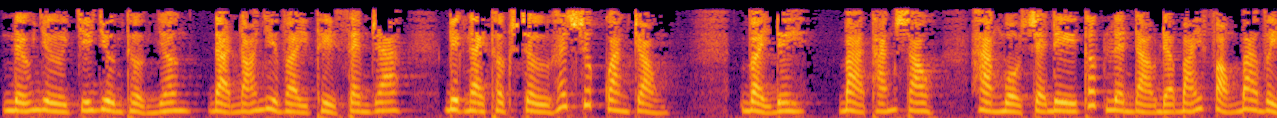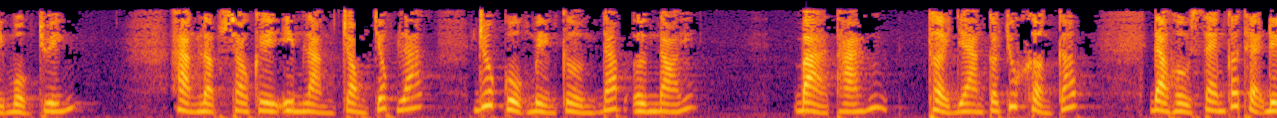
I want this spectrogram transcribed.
Nếu như chỉ dương thượng nhân đã nói như vậy thì xem ra, việc này thật sự hết sức quan trọng. Vậy đi, ba tháng sau, hàng một sẽ đi thất lên đạo để bái phỏng ba vị một chuyến. Hàng lập sau khi im lặng trong chốc lát, rút cuộc miệng cường đáp ứng nói. Ba tháng, thời gian có chút khẩn cấp, đạo hữu xem có thể đi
